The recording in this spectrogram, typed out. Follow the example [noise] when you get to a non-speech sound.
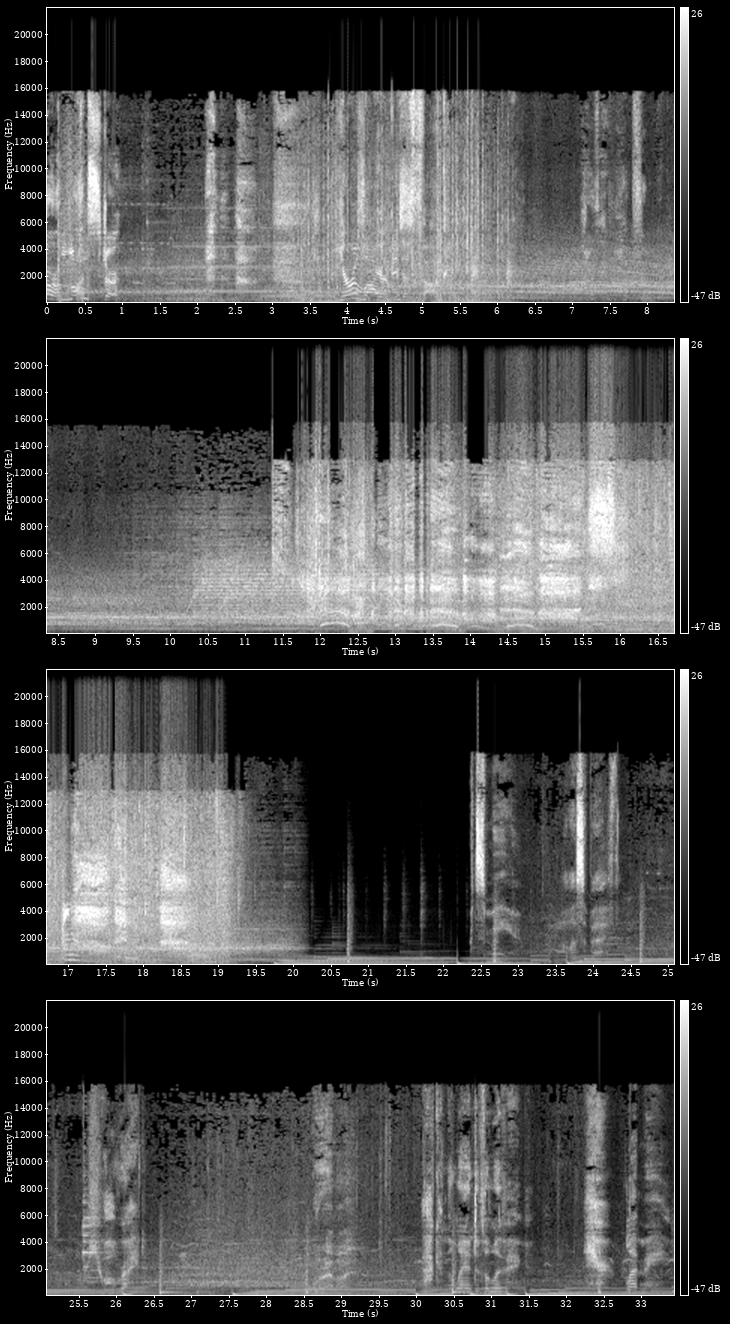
a monster! You're a liar a thug. What do they want from [sighs] me? It's me, Elizabeth. Land of the living. Here, let me.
